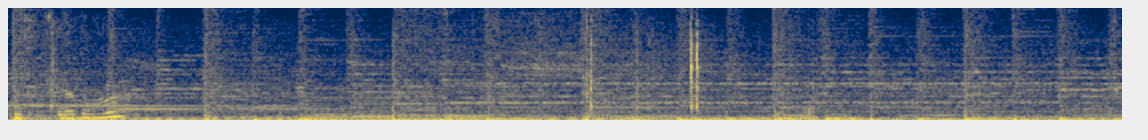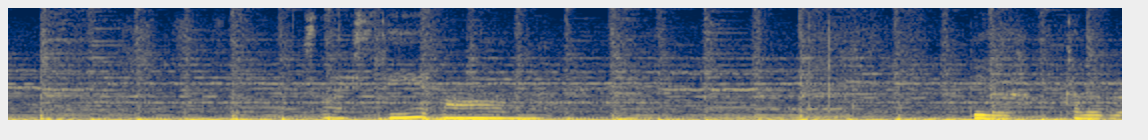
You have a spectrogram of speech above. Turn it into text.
This is the other one. So I see on the uh,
